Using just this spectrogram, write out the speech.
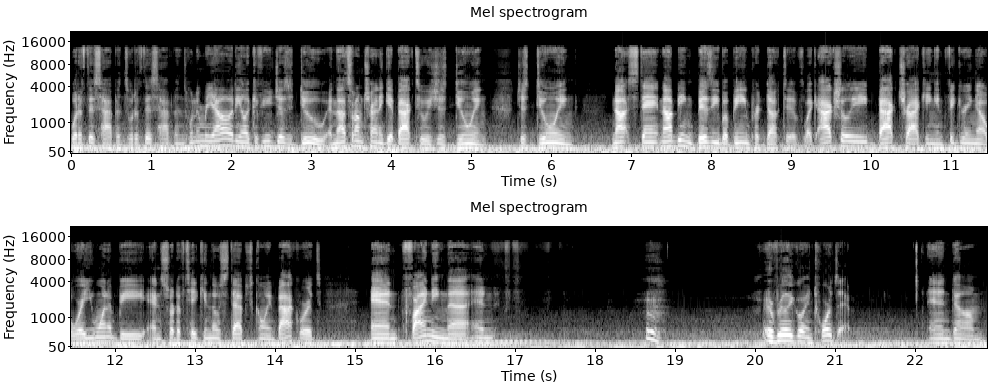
what if this happens? What if this happens? When in reality like if you just do and that's what i'm trying to get back to is just doing. Just doing not staying not being busy but being productive. Like actually backtracking and figuring out where you want to be and sort of taking those steps going backwards and finding that and really going towards it. And um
